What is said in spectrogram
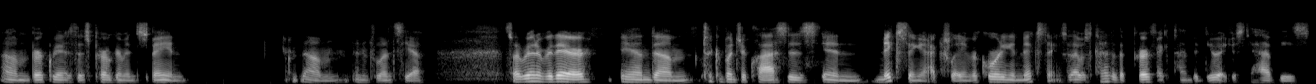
Um, Berklee has this program in Spain, um, in Valencia. So I went over there and um, took a bunch of classes in mixing, actually, and recording and mixing. So that was kind of the perfect time to do it, just to have these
